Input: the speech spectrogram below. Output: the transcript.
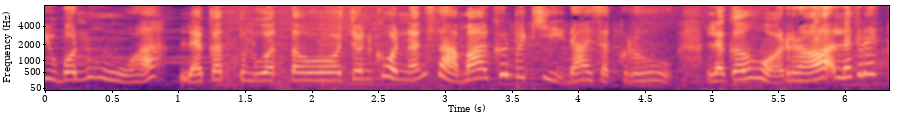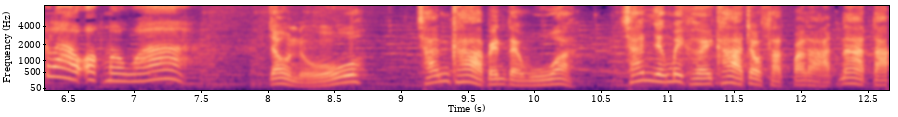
อยู่บนหัว และก็ตัวโตจนคนนั้นสามารถขึ้นไปขี่ได้สักครู่ แล้วก็หัวเราะและก็ได้กล่าวออกมาว่า เจ้าหนู ฉันฆ่าเป็นแต่วัว ฉันยังไม่เคยฆ่าเจ้าสัตว์ประหลาดหน้าตา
